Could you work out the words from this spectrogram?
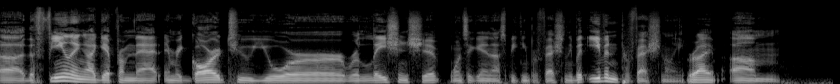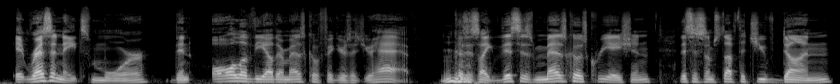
uh, the feeling I get from that in regard to your relationship, once again, not speaking professionally, but even professionally, Right. it resonates more than all of the other Mezco figures that you have. Mm-hmm. Because it's like this is Mezco's creation. This is some stuff that you've done.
